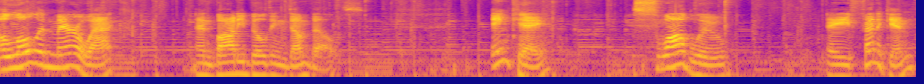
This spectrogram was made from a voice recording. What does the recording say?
Alolan Marowak, and Bodybuilding Dumbbells. Inkay, Swablu, a Fennekin,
